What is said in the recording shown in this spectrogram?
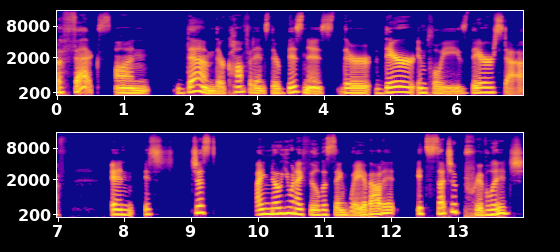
effects on them, their confidence, their business, their their employees, their staff. And it's just I know you and I feel the same way about it. It's such a privilege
